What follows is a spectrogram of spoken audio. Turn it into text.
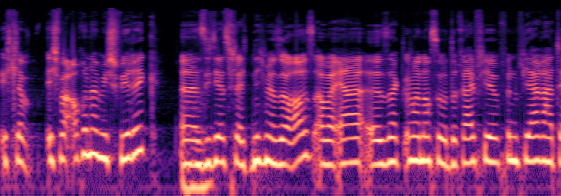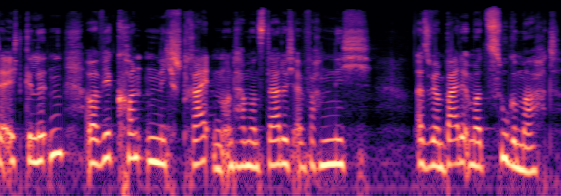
ich glaube, ich war auch unheimlich schwierig. Äh, sieht jetzt vielleicht nicht mehr so aus, aber er äh, sagt immer noch so drei, vier, fünf Jahre hat er echt gelitten. Aber wir konnten nicht streiten und haben uns dadurch einfach nicht. Also wir haben beide immer zugemacht.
